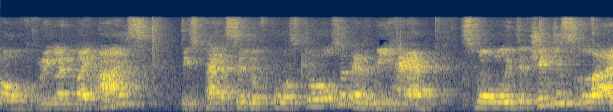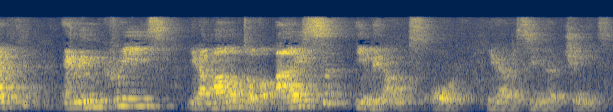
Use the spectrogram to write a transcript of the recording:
of Greenland by ice, this passage of course closed, and we had small interchanges like an increase in amount of ice in the Alps or in other similar chains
